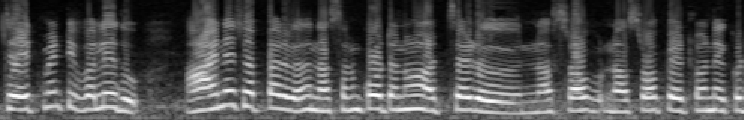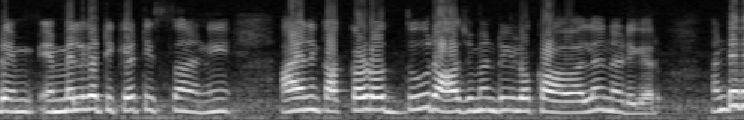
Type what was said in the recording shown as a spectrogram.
స్టేట్మెంట్ ఇవ్వలేదు. ఆయనే చెప్పారు కదా నసరంకోటను అటు సైడ్ నసరావు నసరావుపేటలోనే ఎక్కడ ఎమ్మెల్యేగా టికెట్ ఇస్తానని. ఆయనకి అక్కడొద్దు రాజమండ్రిలో కావాలి అని అడిగారు. అంటే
